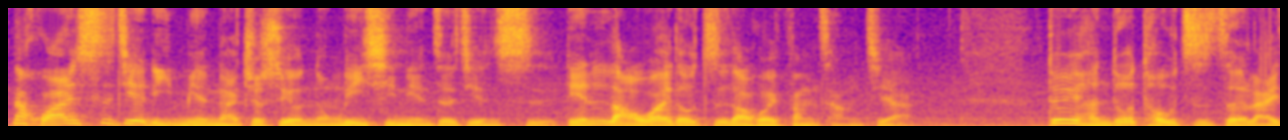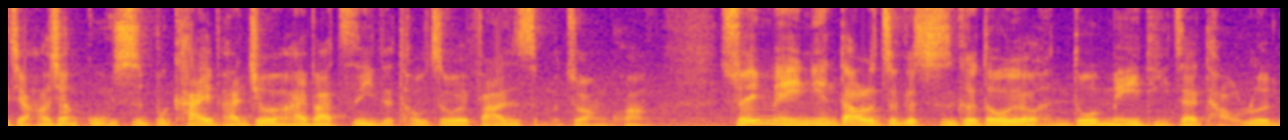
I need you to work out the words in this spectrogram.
那华人世界里面呢，就是有农历新年这件事，连老外都知道会放长假。对于很多投资者来讲，好像股市不开盘就很害怕自己的投资会发生什么状况，所以每一年到了这个时刻，都有很多媒体在讨论，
